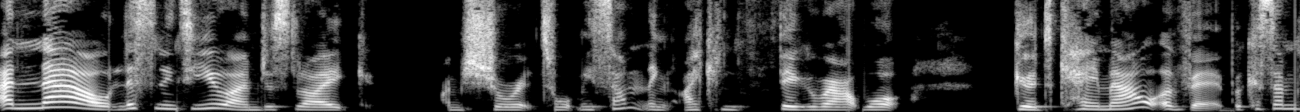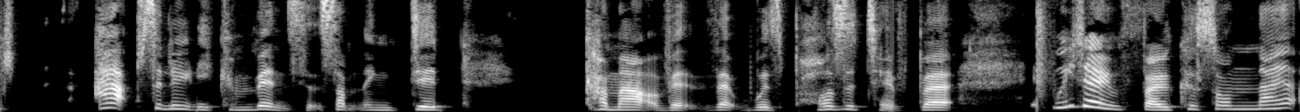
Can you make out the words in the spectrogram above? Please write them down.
And now listening to you, I'm just like, I'm sure it taught me something. I can figure out what good came out of it because I'm absolutely convinced that something did come out of it that was positive. But if we don't focus on that,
